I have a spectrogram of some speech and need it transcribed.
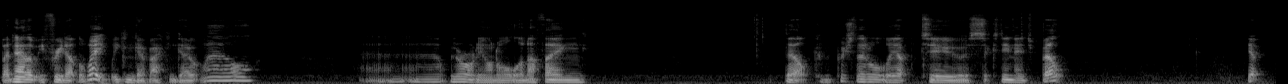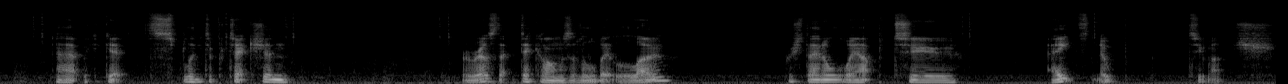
but now that we've freed up the weight, we can go back and go, well, uh, we're already on all or nothing. Belt, can we push that all the way up to a 16 inch belt? Uh, we could get splinter protection. Or else that deck arm is a little bit low. Push that all the way up to 8. Nope. Too much.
